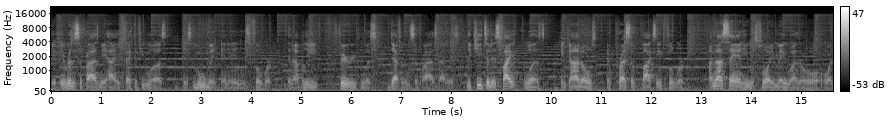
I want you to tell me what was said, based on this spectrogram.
It, it really surprised me how effective he was, in his movement and in his footwork. And I believe Fury was definitely surprised by this. The key to this fight was Ngannou's impressive boxing footwork. I'm not saying he was Floyd Mayweather or, or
